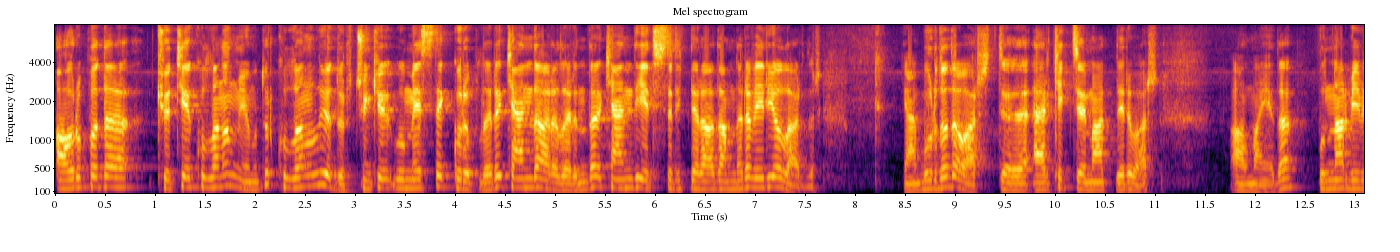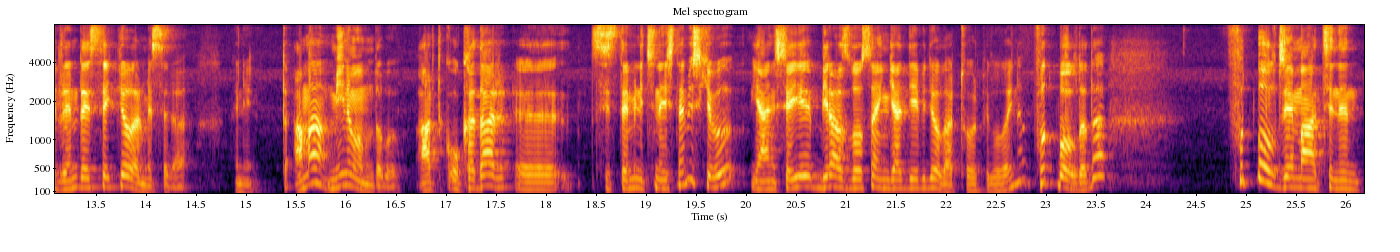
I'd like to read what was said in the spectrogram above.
Avrupa'da kötüye kullanılmıyor mudur? Kullanılıyordur. Çünkü bu meslek grupları kendi aralarında kendi yetiştirdikleri adamlara veriyorlardır. Yani burada da var. Erkek cemaatleri var Almanya'da. Bunlar birbirlerini destekliyorlar mesela. Hani ama minimum da bu. Artık o kadar e, sistemin içine işlemiş ki bu. Yani şeyi biraz da olsa engelleyebiliyorlar torpil olayını. Futbolda da futbol cemaatinin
